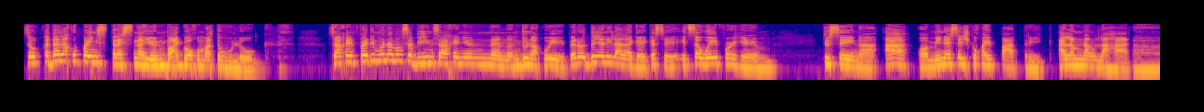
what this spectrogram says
So, kadala ko pa yung stress na yun bago ako matulog. Sa akin, pwede mo namang sabihin sa akin yun na nandun ako eh. Pero doon yan nilalagay kasi it's a way for him to say na, ah, oh, minessage ko kay Patrick, alam ng lahat. Ah,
